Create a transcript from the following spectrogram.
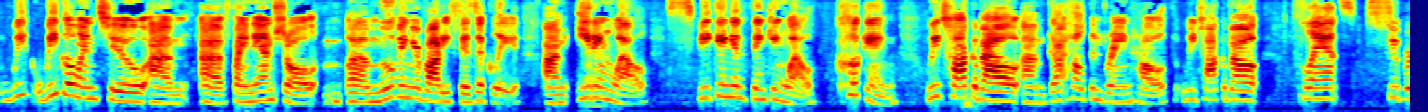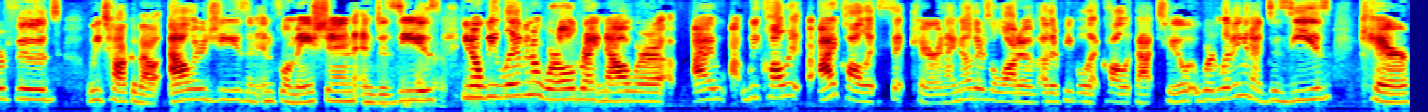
we we go into um, uh, financial, uh, moving your body physically, um, eating well, speaking and thinking well, cooking. We talk about um, gut health and brain health. We talk about plants, superfoods. We talk about allergies and inflammation and disease. You know, we live in a world right now where I we call it I call it sick care, and I know there's a lot of other people that call it that too. We're living in a disease care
